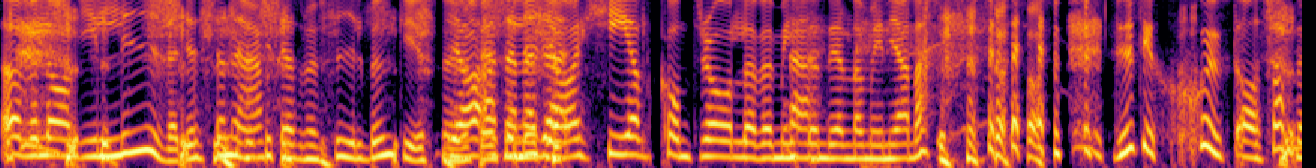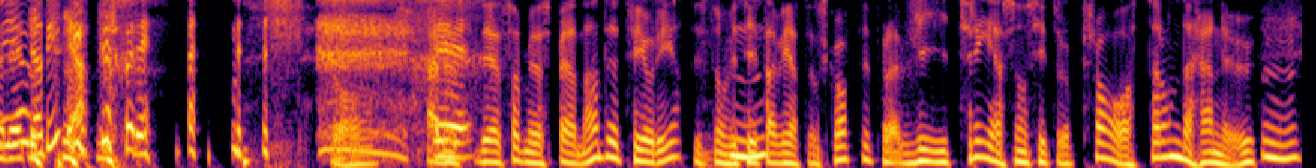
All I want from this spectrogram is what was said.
överlag i livet. Jag känner att jag sitter som en filbunke just nu. Ja, jag alltså känner att jag har helt kontroll över mittendelen ja. av min hjärna. du ser sjukt avslappnad ut. Jag tänkte på det. Ja. Det, det som är spännande teoretiskt, om vi mm. tittar vetenskapligt på det här, vi tre som sitter och pratar om det här nu, mm.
